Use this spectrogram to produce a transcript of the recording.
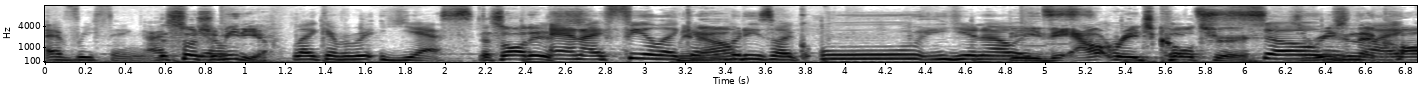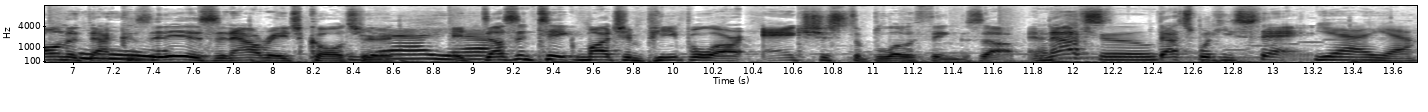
everything I The social media. like everybody yes That's all it is, and i feel like you know? everybody's like ooh you know the, the outrage culture. it's the so, reason they're calling it that because it is an outrage culture. Yeah, yeah. It doesn't take much, and people are anxious to blow things up, and that's That's that's what he's saying. yeah yeah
